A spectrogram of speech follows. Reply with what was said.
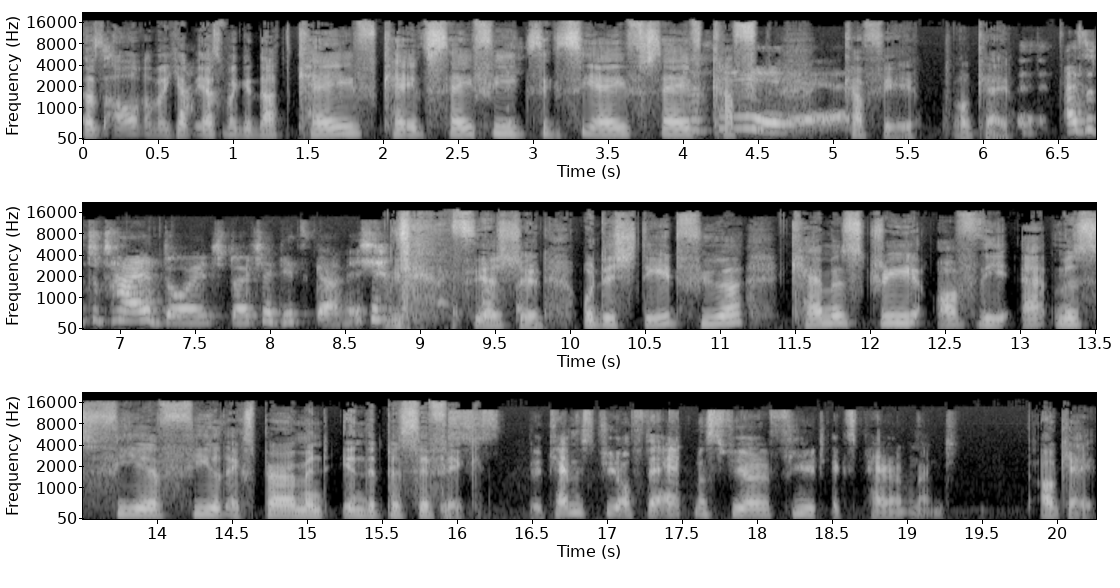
Das auch, aber ich habe erstmal gedacht, Cave, Cave, Safe, Safe, Safe, Kaffee. Kaffee. Okay. Also total deutsch. Deutscher geht's gar nicht. Sehr schön. Und es steht für Chemistry of the Atmosphere Field Experiment in the Pacific. The Chemistry of the Atmosphere Field Experiment. Okay.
